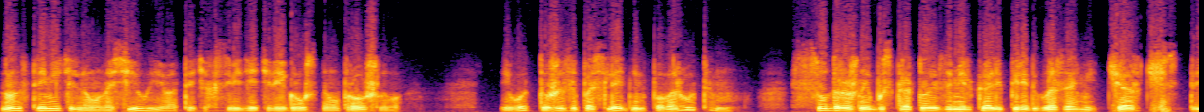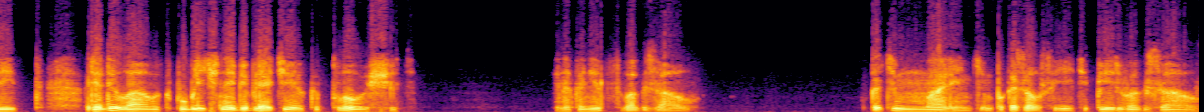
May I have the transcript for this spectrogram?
но он стремительно уносил ее от этих свидетелей грустного прошлого. И вот уже за последним поворотом с судорожной быстротой замелькали перед глазами Черч-стрит, ряды лавок, публичная библиотека, площадь и, наконец, вокзал. Каким маленьким показался ей теперь вокзал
